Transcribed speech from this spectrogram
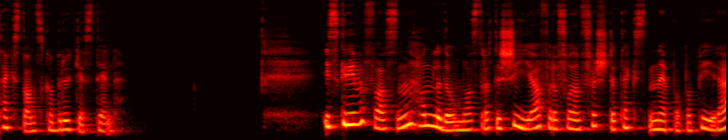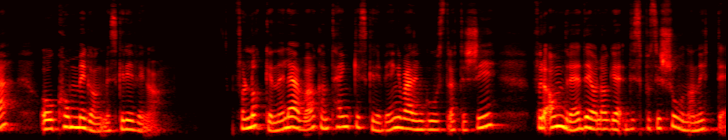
tekstene skal brukes til. I skrivefasen handler det om å ha strategier for å få den første teksten ned på papiret, og å komme i gang med skrivinga. For noen elever kan tenkeskriving være en god strategi, for andre er det å lage disposisjoner nyttig.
